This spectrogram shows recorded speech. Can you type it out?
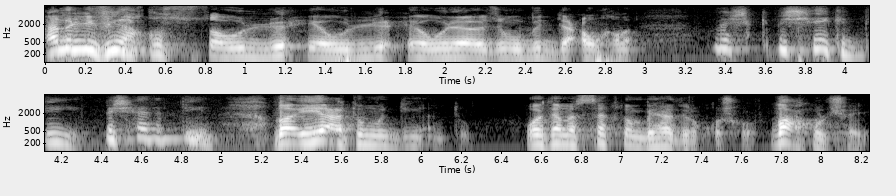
عمل لي فيها قصة واللحية واللحية ولازم وبدع وخم... مش مش هيك الدين مش هذا الدين. ضيعتم الدين أنتم وتمسكتم بهذه القشور. ضاع كل شيء.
